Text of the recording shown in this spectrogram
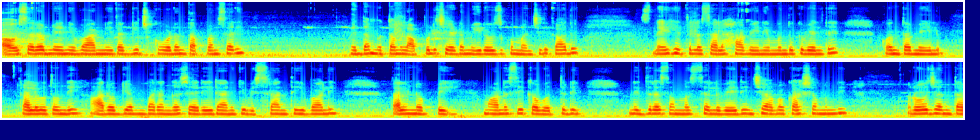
అవసరం లేని వారిని తగ్గించుకోవడం తప్పనిసరి. పెద్ద మొత్తంలో అప్పులు చేయడం ఈ రోజుకు మంచిది కాదు. స్నేహితుల సలహా విని ముందుకు వెళ్తే కొంత మేలు కలుగుతుంది. ఆరోగ్యం పరంగా శరీరానికి విశ్రాంతి ఇవ్వాలి. తలనొప్పి మానసిక ఒత్తిడి నిద్ర సమస్యలు వేధించే అవకాశం ఉంది. రోజంతా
